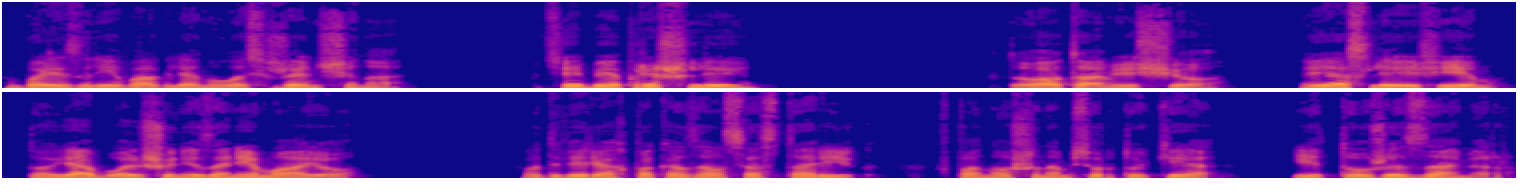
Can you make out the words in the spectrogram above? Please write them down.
Боязливо оглянулась женщина. К тебе пришли. Кто там еще? Если Ефим, то я больше не занимаю. В дверях показался старик в поношенном сюртуке и тоже замер.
